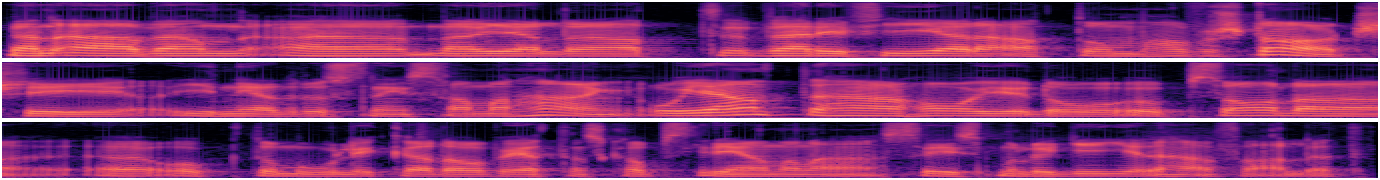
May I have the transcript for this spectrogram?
Men även eh, när det gäller att verifiera att de har förstörts i, i nedrustningssammanhang. Och i allt det här har ju då Uppsala eh, och de olika då vetenskapsgrenarna, seismologi i det här fallet,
